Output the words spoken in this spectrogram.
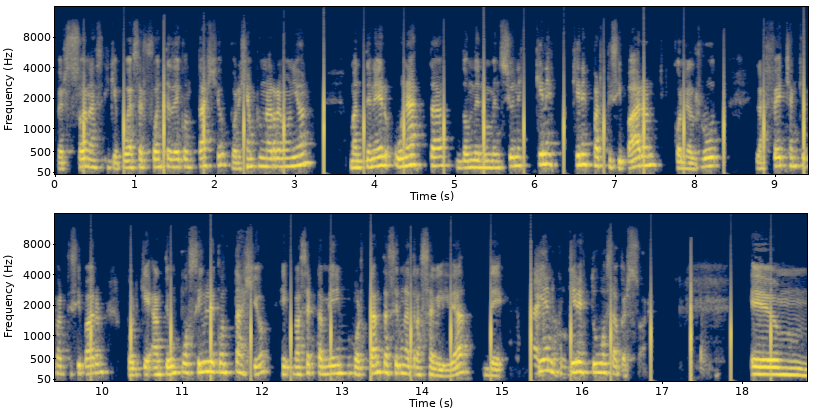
personas y que pueda ser fuente de contagio, por ejemplo, una reunión, mantener un acta donde nos menciones quiénes, quiénes participaron con el RUT, la fecha en que participaron, porque ante un posible contagio eh, va a ser también importante hacer una trazabilidad de quién, quién estuvo esa persona. Em,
